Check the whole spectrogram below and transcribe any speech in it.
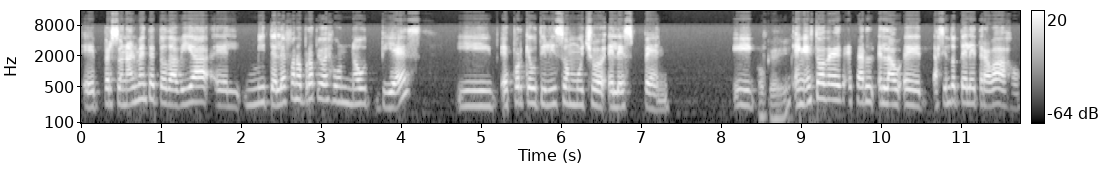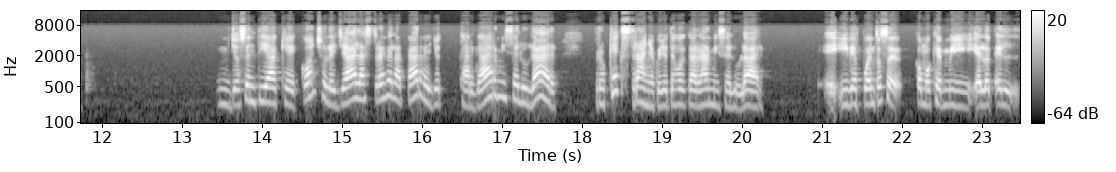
Eh, personalmente todavía el, mi teléfono propio es un Note 10 y es porque utilizo mucho el S Pen. Y en esto de estar eh, haciendo teletrabajo, yo sentía que, conchole, ya a las 3 de la tarde, yo cargar mi celular, pero qué extraño que yo tengo que cargar mi celular. Eh, y después entonces como que mi, el,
